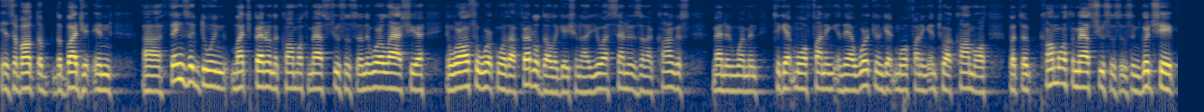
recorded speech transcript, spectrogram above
is about the, the budget, and uh, things are doing much better in the Commonwealth of Massachusetts than they were last year, and we're also working with our federal delegation, our U.S. senators and our Congress men and women to get more funding, and they are working to get more funding into our Commonwealth. But the Commonwealth of Massachusetts is in good shape.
